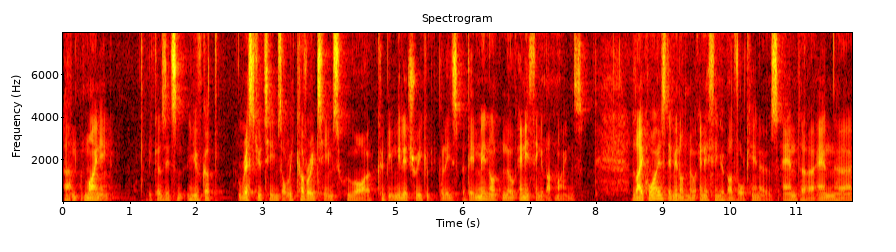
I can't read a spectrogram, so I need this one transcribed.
um, mining because it's, you've got rescue teams or recovery teams who are, could be military, could be police, but they may not know anything about mines. Likewise, they may not know anything about volcanoes. And, uh, and uh,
